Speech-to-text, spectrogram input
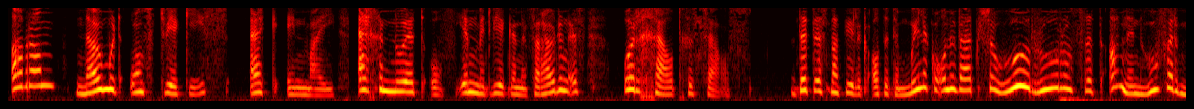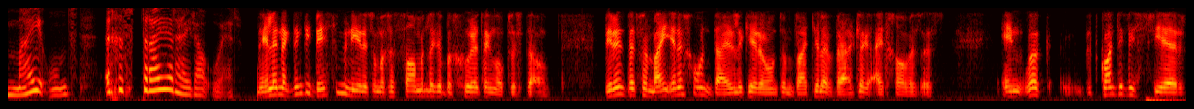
Abraham, nou moet ons twee kies, ek en my eggenoot of een met wie ek in 'n verhouding is, oor geld gesels. Dit is natuurlik altyd 'n moeilike onderwerp, so hoe roer ons dit aan en hoe vermy ons 'n gestryery daaroor? Helen, ek dink die beste manier is om 'n gesamentlike begroting op te stel. Weerens wat vir my enige onduidelikhede rondom wat julle werklike uitgawes is en ook kwantifiseer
